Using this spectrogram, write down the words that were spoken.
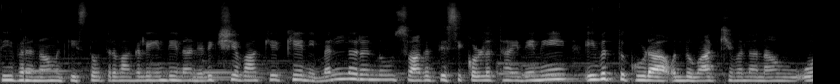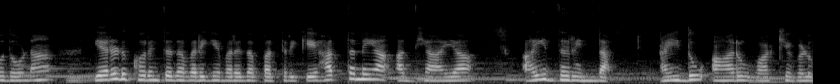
ದೇವರ ನಾಮಕ್ಕೆ ಸ್ತೋತ್ರವಾಗಲಿ. ಇಂದಿನ ನಿರೀಕ್ಷೆಯ ವಾಕ್ಯಕ್ಕೆ ನಿಮ್ಮೆಲ್ಲರನ್ನು ಸ್ವಾಗತಿಸಿಕೊಳ್ಳುತ್ತಾ ಇದ್ದೇನೆ. ಇವತ್ತು ಕೂಡ ಒಂದು ವಾಕ್ಯವನ್ನು ನಾವು ಓದೋಣ. ಎರಡು ಕೊರಿಂತದವರಿಗೆ ಬರೆದ ಪತ್ರಿಕೆ ಹತ್ತನೆಯ ಅಧ್ಯಾಯ ಐದರಿಂದ ಐದು ಆರು ವಾಕ್ಯಗಳು.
